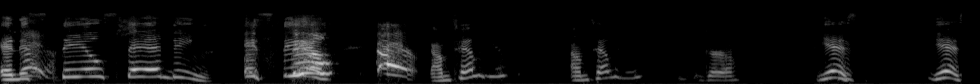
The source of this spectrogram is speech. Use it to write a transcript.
and there. it's still standing. It's still there. I'm telling you, I'm telling you, girl. Yes, mm. yes.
